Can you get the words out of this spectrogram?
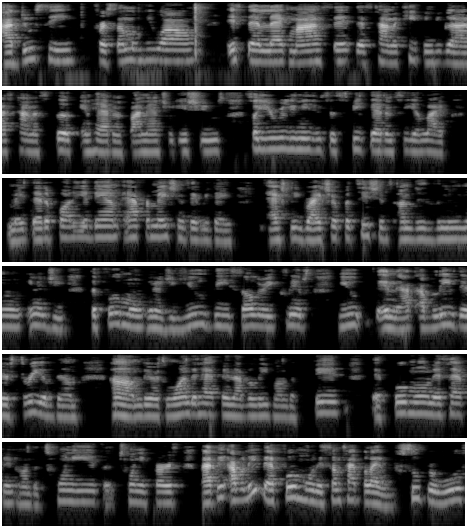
I do see for some of you all, it's that lack mindset that's kind of keeping you guys kind of stuck and having financial issues. So you're really needing to speak that into your life. Make that a part of your damn affirmations every day actually write your petitions under the new moon energy, the full moon energy. Use these solar eclipse. You and I, I believe there's three of them. Um, there's one that happened, I believe, on the fifth. That full moon that's happening on the twentieth or twenty first. I think I believe that full moon is some type of like super wolf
